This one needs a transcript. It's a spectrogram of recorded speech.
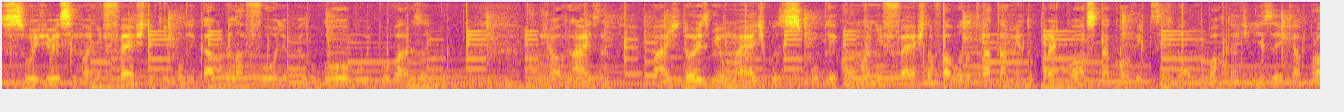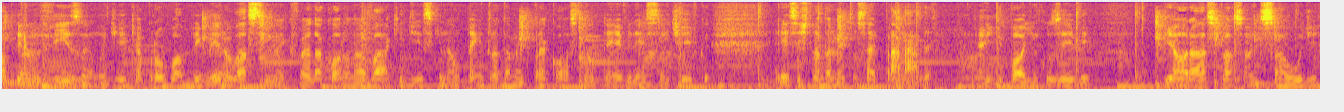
surgiu esse manifesto aqui publicado pela Folha, pelo Globo e por vários jornais, né? Mais de 2 mil médicos publicam um manifesto a favor do tratamento precoce da Covid-19. Importante dizer que a própria Anvisa, no dia que aprovou a primeira vacina, que foi a da Coronavac, disse que não tem tratamento precoce, não tem evidência científica. Esses tratamentos não servem para nada. Né? E pode, inclusive, piorar a situação de saúde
